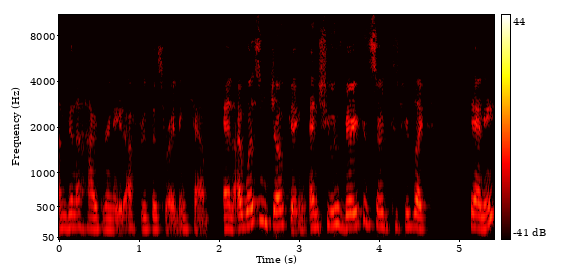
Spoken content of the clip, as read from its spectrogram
i'm gonna hibernate after this writing camp and i wasn't joking and she was very concerned because she was like dani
